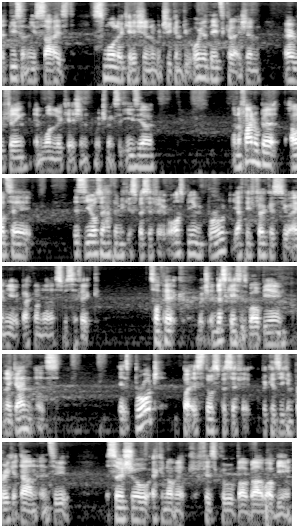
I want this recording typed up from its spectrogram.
a decently sized, small location which you can do all your data collection everything in one location, which makes it easier. And the final bit, I would say, is you also have to make it specific. Whilst being broad, you have to focus your NEA back on a specific topic, which in this case is well-being. And again, it's it's broad, but it's still specific because you can break it down into social, economic, physical, blah blah well-being.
